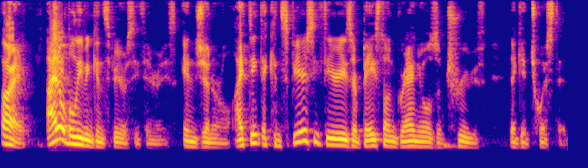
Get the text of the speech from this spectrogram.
all right, I don't believe in conspiracy theories in general. I think that conspiracy theories are based on granules of truth that get twisted.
